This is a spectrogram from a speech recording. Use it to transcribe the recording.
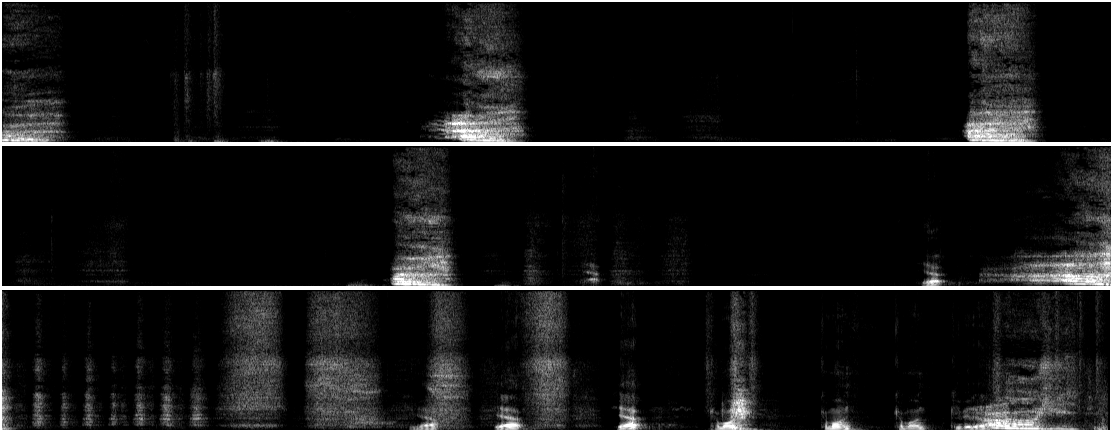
Yep. Yep. Yep. Yep. Come on. Come on. Come on. Keep it up. Oh.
